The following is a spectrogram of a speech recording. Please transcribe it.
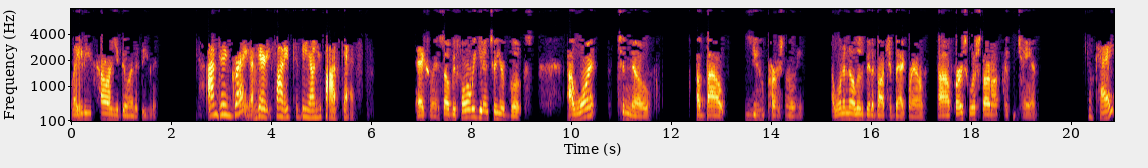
Ladies, how are you doing this evening? I'm doing great. I'm very excited to be on your podcast. Excellent. So before we get into your books, I want to know about you personally. I want to know a little bit about your background. Uh, first, we'll start off with Jan. Okay.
